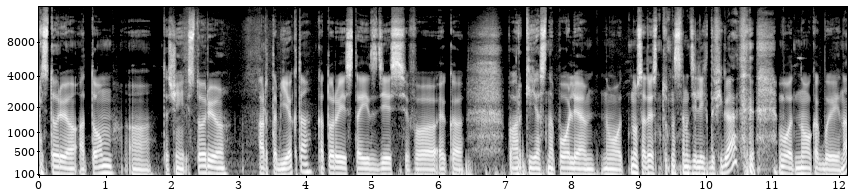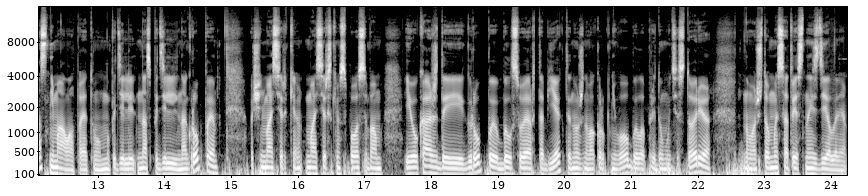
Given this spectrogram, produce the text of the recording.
историю о том, э, точнее, историю арт-объекта, который стоит здесь в эко-парке Яснополе. Ну, вот. ну, соответственно, тут на самом деле их дофига, вот, но как бы нас немало, поэтому мы поделили, нас поделили на группы очень мастерским, мастерским способом, и у каждой группы был свой арт-объект, и нужно вокруг него было придумать историю, ну, вот, что мы, соответственно, и сделали.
